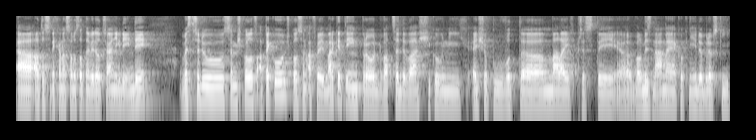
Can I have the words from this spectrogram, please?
a, a to si nechám na samostatné video třeba někdy jindy. Ve středu jsem školil v APEKu, školil jsem affiliate marketing pro 22 šikovných e-shopů od uh, malých přes ty uh, velmi známé jako knihy Dobrovský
